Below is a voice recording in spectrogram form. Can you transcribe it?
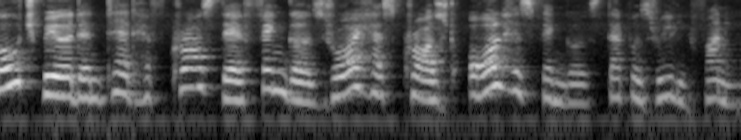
Coach Beard and Ted have crossed their fingers. Roy has crossed all his fingers. That was really funny.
